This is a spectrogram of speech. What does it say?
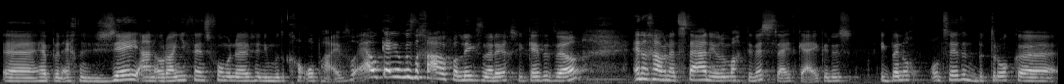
uh, heb een, echt een zee aan oranje fans voor mijn neus en die moet ik gewoon ophypen. Oké jongens, dan gaan we van links naar rechts, je kent het wel. En dan gaan we naar het stadion dan mag ik de wedstrijd kijken. Dus ik ben nog ontzettend betrokken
